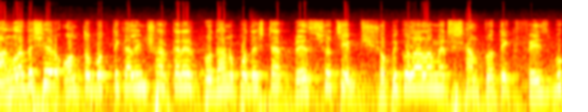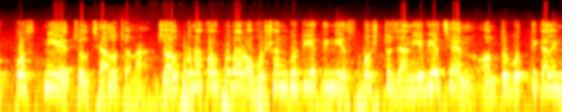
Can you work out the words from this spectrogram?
বাংলাদেশের অন্তর্বর্তীকালীন সরকারের প্রধান উপদেষ্টার প্রেস সচিব শফিকুল আলমের সাম্প্রতিক ফেসবুক পোস্ট নিয়ে চলছে আলোচনা। জল্পনা কল্পনার অবসান ঘটিয়ে তিনি স্পষ্ট জানিয়ে দিয়েছেন, অন্তর্বর্তীকালীন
